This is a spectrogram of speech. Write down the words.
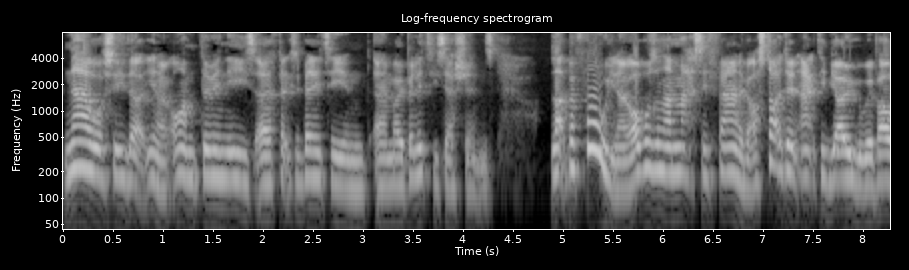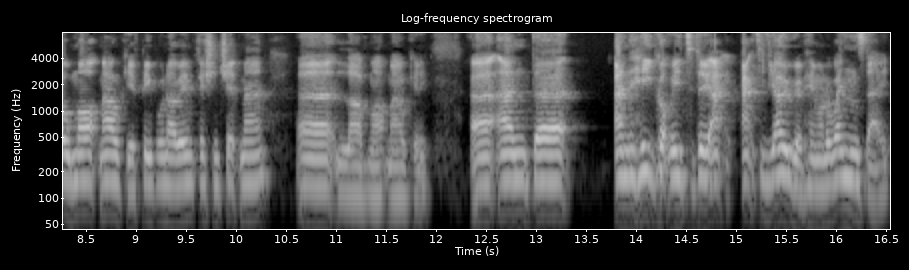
now, obviously, that you know, I'm doing these uh, flexibility and uh, mobility sessions. Like before, you know, I wasn't a massive fan of it. I started doing active yoga with old Mark Malky, if people know him, Fish and Chip Man. Uh, love Mark Malky, uh, and uh, and he got me to do active yoga with him on a Wednesday,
